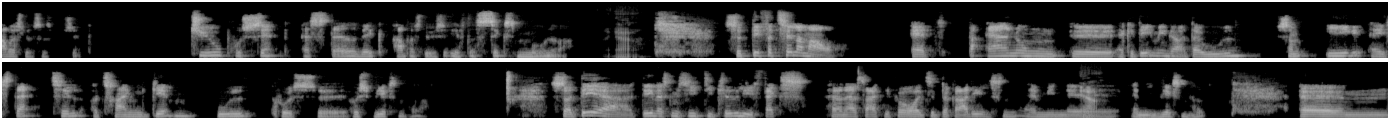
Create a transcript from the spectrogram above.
arbejdsløshedsprocent. 20 procent er stadigvæk arbejdsløse efter 6 måneder. Ja. Så det fortæller mig jo, at der er nogle øh, akademikere derude, som ikke er i stand til at trænge igennem ude hos, øh, hos virksomheder. Så det er, det er, hvad skal man sige, de kedelige facts, havde han sagt, i forhold til berettigelsen af min, øh, ja. af min virksomhed. Øhm,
